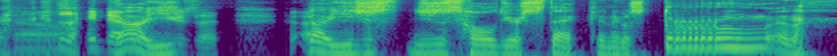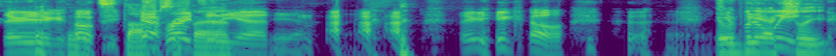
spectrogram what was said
because I never No, you- use it. No, you just you just hold your stick and it goes and There you go. It stops yeah, right at to the end. yeah. There you go. it would be of the week. actually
